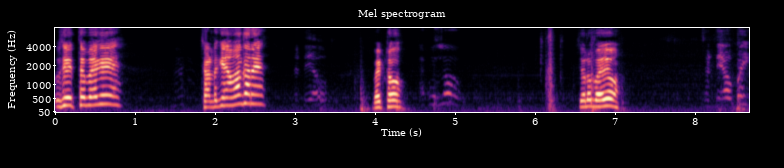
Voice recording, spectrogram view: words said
ਤੁਸੀਂ ਇੱਥੇ ਬਹਿ ਗਏ? ਛੱਡ ਕੇ ਆਵਾਂ ਘਰੇ? ਬੈਠੋ। ਚਲੋ ਬਹਿ ਜਾਓ। ਛੱਡਿਆਓ ਭਾਈ।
